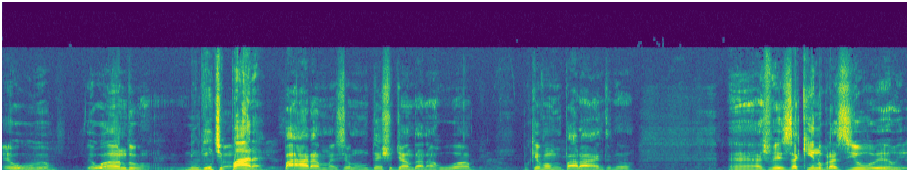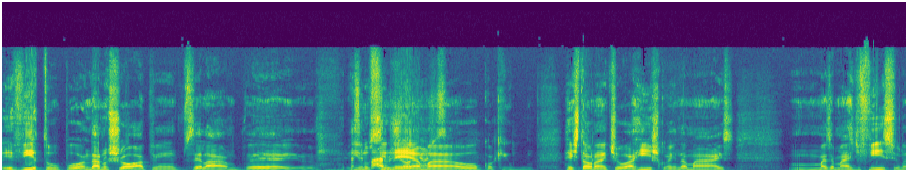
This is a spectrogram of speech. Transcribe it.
Eu, eu, eu ando. Ninguém te para? Para, mas eu não deixo de andar na rua porque vão me parar, entendeu? É, às vezes aqui no Brasil eu evito, pô, andar no shopping, sei lá, é, ir no cinema shopping, ou qualquer restaurante eu arrisco ainda mais. Mas é mais difícil, né?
